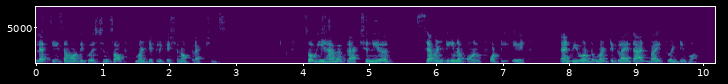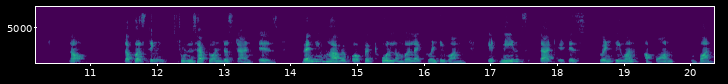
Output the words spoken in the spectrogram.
Let's see some of the questions of multiplication of fractions. So we have a fraction here 17 upon 48 and we want to multiply that by 21. Now the first thing students have to understand is when you have a perfect whole number like 21 it means that it is 21 upon 1.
